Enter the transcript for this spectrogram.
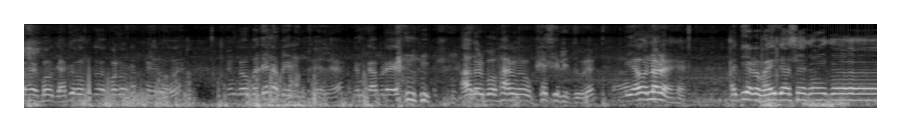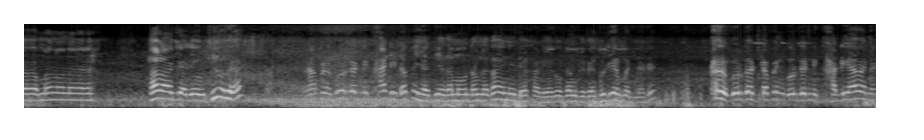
હું તો બહુ જાજો હું તો ભલો નથી કર્યો હવે. કેમ કે બધે બધાના બેરિંગ થયેલ હે. કેમ કે આપણે આગળ બહુ સારું એવું ખેંચી લીધું હે. એ હવે નડે છે અત્યારે વાઈગા છે કંઈક માનો ને સાડા અગિયાર જેવું થયું છે અને આપણે ગુરગટની ખાડી ટપી છે અત્યારે હું તમને કંઈ નહીં દેખાડી શકું, કેમ કે કંઈ સુધી એમ જ નથી. ગુરગટ ટપીને ગુરગટની ખાડી આવે ને,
